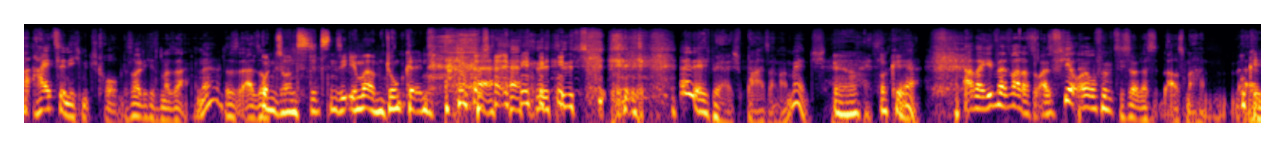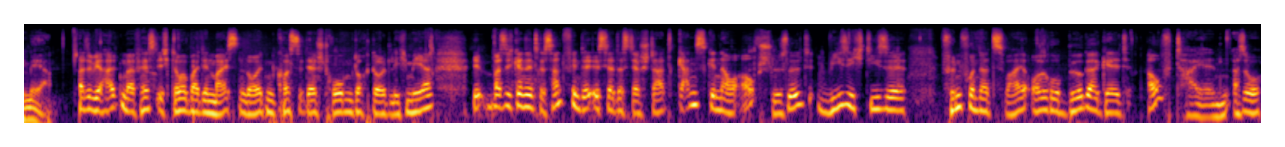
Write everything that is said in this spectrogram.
heize nicht mit Strom, das sollte ich jetzt mal sagen. Ne? Das ist also Und sonst sitzen Sie immer im Dunkeln. ich bin ein sparsamer Mensch. Ja, okay. Ja. Aber jedenfalls war das so. Also 4,50 Euro soll das ausmachen. Äh, okay. Äh, mehr. Also wir halten mal fest, ich glaube, bei den meisten Leuten kostet der Strom doch deutlich mehr. Was ich ganz interessant finde, ist ja, dass der Staat ganz genau aufschlüsselt, wie sich diese 502 Euro Bürgergeld aufteilen. Also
